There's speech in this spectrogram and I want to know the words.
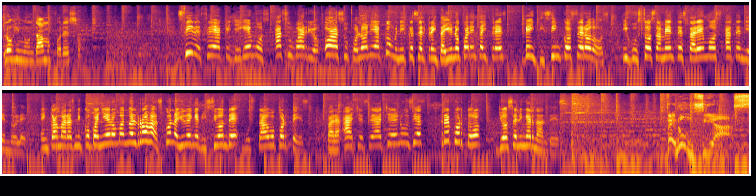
los inundamos por eso. Si desea que lleguemos a su barrio o a su colonia, comuníquese el 3143-2502 y gustosamente estaremos atendiéndole. En cámaras mi compañero Manuel Rojas con ayuda en edición de Gustavo Cortés. Para HCH Denuncias, reportó Jocelyn Hernández. Denuncias.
